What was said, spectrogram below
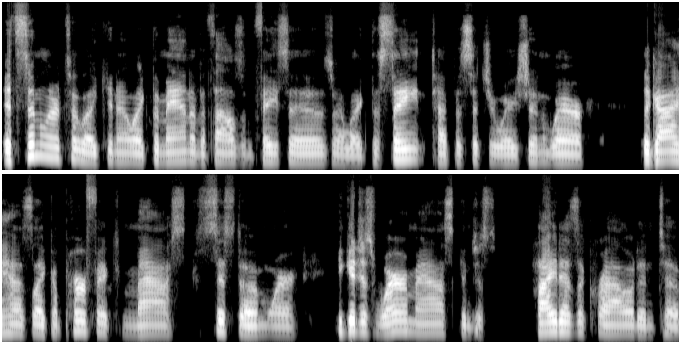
it's similar to like you know like the man of a thousand faces or like the saint type of situation where the guy has like a perfect mask system where he could just wear a mask and just hide as a crowd and to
